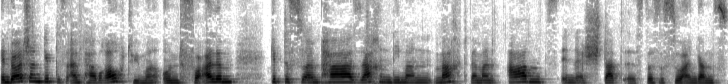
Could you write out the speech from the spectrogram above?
In Deutschland gibt es ein paar Brauchtümer und vor allem gibt es so ein paar Sachen, die man macht, wenn man abends in der Stadt ist. Das ist so ein ganz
